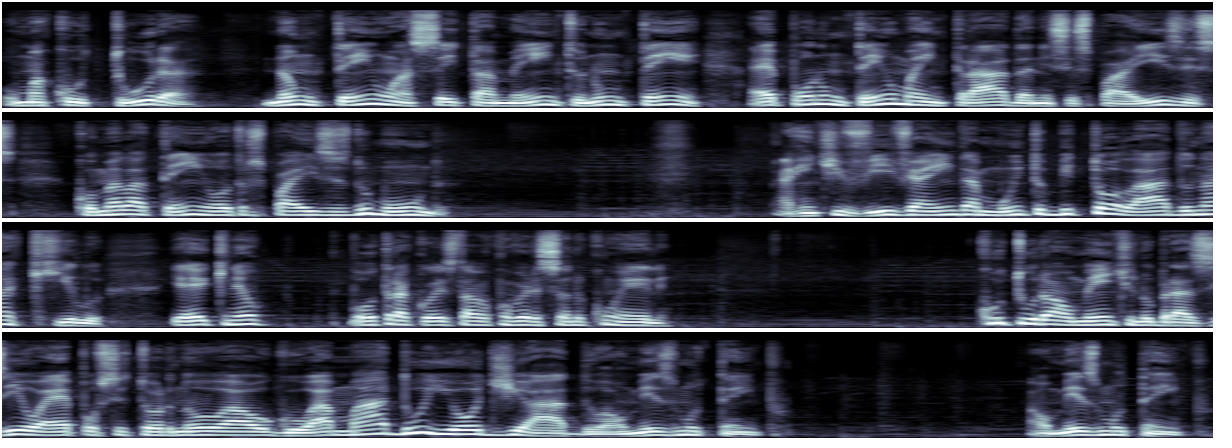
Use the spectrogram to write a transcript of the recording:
uma cultura, não tem um aceitamento, não tem. A Apple não tem uma entrada nesses países como ela tem em outros países do mundo. A gente vive ainda muito bitolado naquilo. E aí, que nem outra coisa, estava conversando com ele. Culturalmente no Brasil, a Apple se tornou algo amado e odiado ao mesmo tempo. Ao mesmo tempo.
